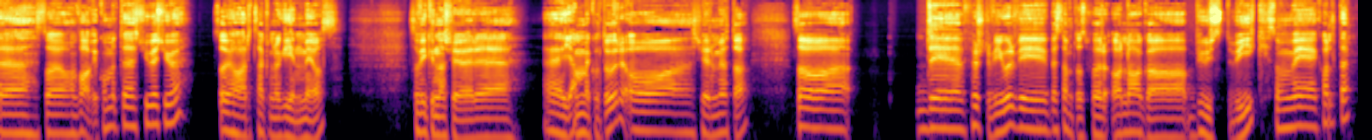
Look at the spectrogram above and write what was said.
eh, så var vi kommet til 2020, så vi har teknologien med oss. Så vi kunne kjøre hjemmekontor og kjøre møter. Så det første vi gjorde, vi bestemte oss for å lage Boost Week, som vi kalte det.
